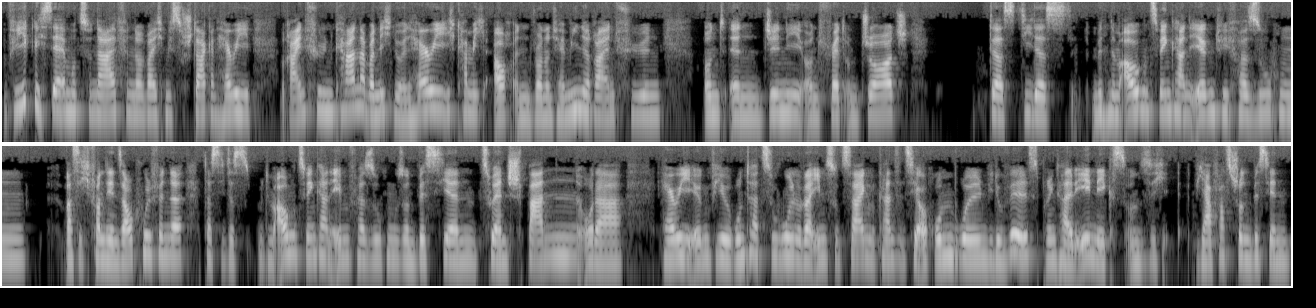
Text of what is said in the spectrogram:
wirklich sehr emotional finde, weil ich mich so stark in Harry reinfühlen kann, aber nicht nur in Harry, ich kann mich auch in Ron und Hermine reinfühlen und in Ginny und Fred und George, dass die das mit einem Augenzwinkern irgendwie versuchen, was ich von denen saucool finde, dass sie das mit dem Augenzwinkern eben versuchen, so ein bisschen zu entspannen oder Harry irgendwie runterzuholen oder ihm zu zeigen, du kannst jetzt hier auch rumbrüllen, wie du willst, bringt halt eh nix und sich ja fast schon ein bisschen,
